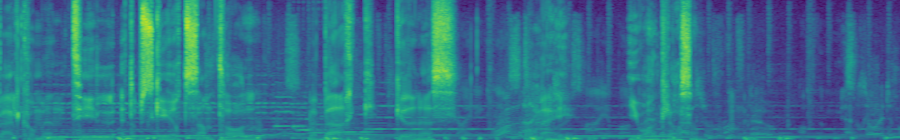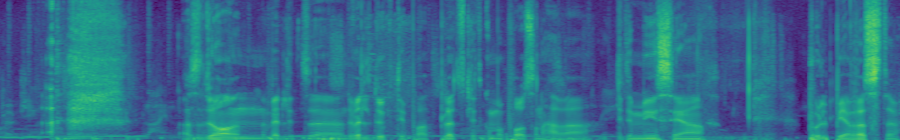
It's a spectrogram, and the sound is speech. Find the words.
Välkommen till ett obskyrt samtal med Berk Gunes och mig, Johan Claesson. Alltså du har en väldigt, eh, du är väldigt duktig på att plötsligt komma på sådana här eh, lite mysiga, pulpiga röster.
